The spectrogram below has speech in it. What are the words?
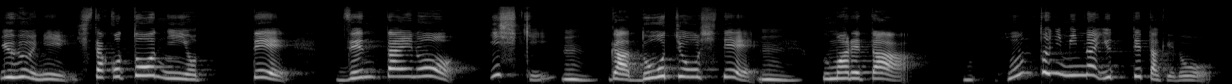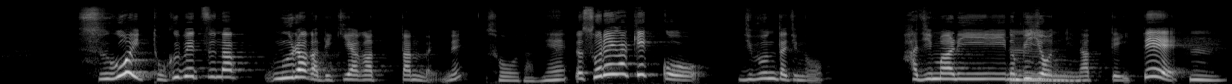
いう風にしたことによって全体の意識うん。が同調してうん。生まれた、本当にみんな言ってたけどすごい特別な村が出来上がったんだよね。そうだね。それが結構自分たちの始まりのビジョンになっていて、うん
